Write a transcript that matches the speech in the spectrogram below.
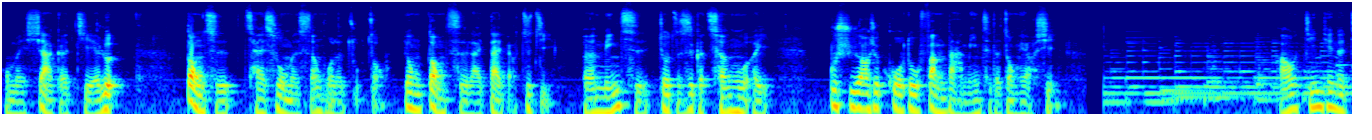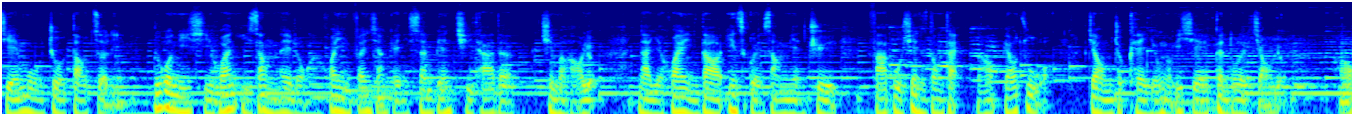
我们下个结论：动词才是我们生活的主轴，用动词来代表自己，而名词就只是个称呼而已，不需要去过度放大名词的重要性。好，今天的节目就到这里。如果你喜欢以上的内容啊，欢迎分享给你身边其他的亲朋好友。那也欢迎到 Instagram 上面去发布现实动态，然后标注我。这样我们就可以拥有一些更多的交流。好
